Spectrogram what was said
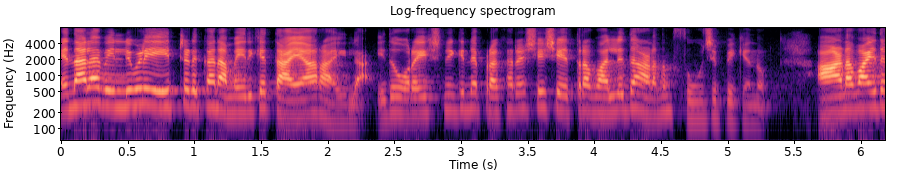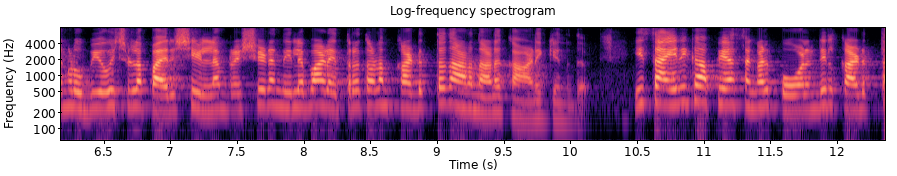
എന്നാൽ ആ വെല്ലുവിളി ഏറ്റെടുക്കാൻ അമേരിക്ക തയ്യാറായില്ല. ഇത് ഒറേഷ്നിക്കിന്റെ പ്രഹരശേഷി എത്ര വലുതാണെന്നും സൂചിപ്പിക്കുന്നു. ആണവായുധങ്ങൾ ഉപയോഗിച്ചുള്ള പരിശീലനം റഷ്യയുടെ നിലപാട് എത്രത്തോളം കടുത്തതാണെന്നാണ് കാണിക്കുന്നത്. ഈ സൈനിക അഭ്യാസങ്ങൾ പോളണ്ടിൽ കടുത്ത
